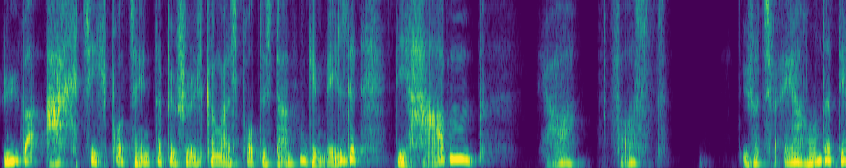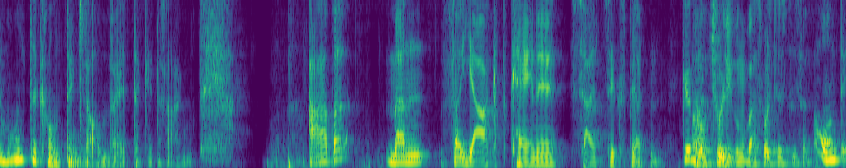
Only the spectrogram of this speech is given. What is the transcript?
über 80 Prozent der Bevölkerung als Protestanten gemeldet. Die haben, ja, fast über zwei Jahrhunderte im Untergrund den Glauben weitergetragen. Aber man verjagt keine Salzexperten. Genau. Entschuldigung, was wolltest du sagen? Und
